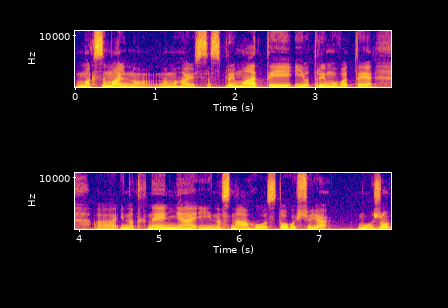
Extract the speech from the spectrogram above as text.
максимально намагаюся сприймати і отримувати е, і натхнення, і наснагу з того, що я можу,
